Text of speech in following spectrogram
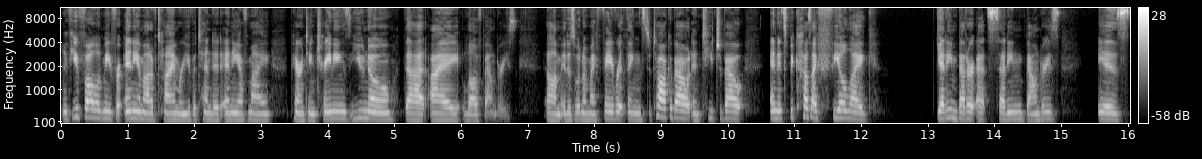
if you followed me for any amount of time or you've attended any of my parenting trainings, you know that I love boundaries. Um, it is one of my favorite things to talk about and teach about. And it's because I feel like getting better at setting boundaries is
